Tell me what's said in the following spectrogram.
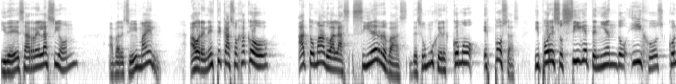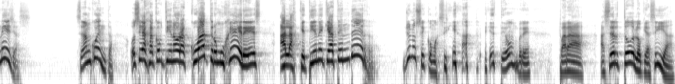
Y de esa relación apareció Ismael. Ahora, en este caso, Jacob ha tomado a las siervas de sus mujeres como esposas y por eso sigue teniendo hijos con ellas. ¿Se dan cuenta? O sea, Jacob tiene ahora cuatro mujeres a las que tiene que atender. Yo no sé cómo hacía este hombre para hacer todo lo que hacía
